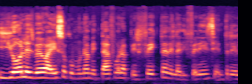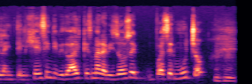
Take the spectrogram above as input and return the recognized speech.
Y yo les veo a eso como una metáfora perfecta de la diferencia entre la inteligencia individual, que es maravillosa y puede hacer mucho, Ujú.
